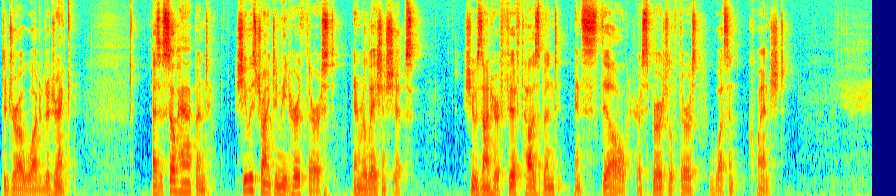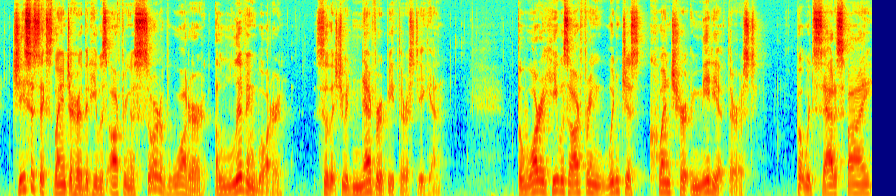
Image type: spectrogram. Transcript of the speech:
to draw water to drink. As it so happened, she was trying to meet her thirst in relationships. She was on her fifth husband, and still her spiritual thirst wasn't quenched. Jesus explained to her that he was offering a sort of water, a living water, so that she would never be thirsty again. The water he was offering wouldn't just quench her immediate thirst, but would satisfy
